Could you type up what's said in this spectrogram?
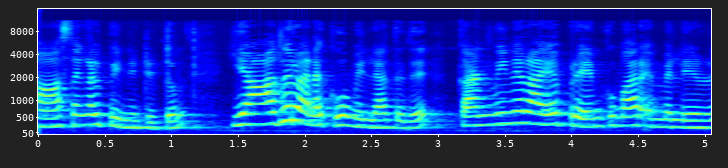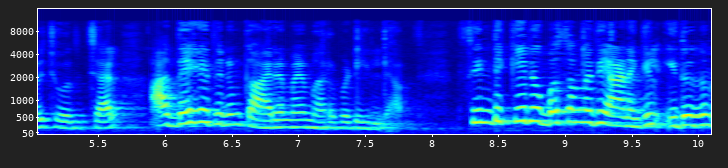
മാസങ്ങൾ പിന്നിട്ടിട്ടും യാതൊരു അനക്കവുമില്ലാത്തത് കൺവീനറായ പ്രേംകുമാർ എം എൽ എയോട് ചോദിച്ചാൽ അദ്ദേഹത്തിനും കാര്യമായ മറുപടിയില്ല. സിൻഡിക്കേറ്റ് ഉപസമിതിയാണെങ്കിൽ ഇതൊന്നും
